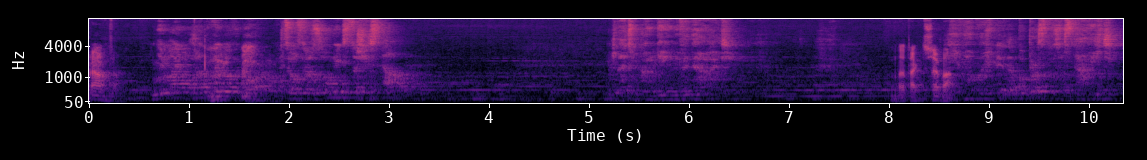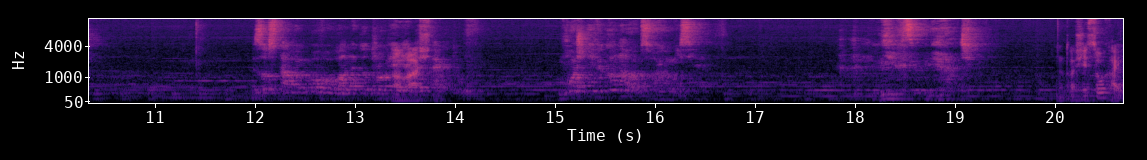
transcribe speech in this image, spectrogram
Prawda. Nie mają żadnego wyboru. Chcą zrozumieć, co się stało. Dlaczego mnie nie wydałeś? Bo tak trzeba. Nie mogłeś mnie tam po prostu zostawić. Zostałem powołany do No tropienia właśnie. defektów. Właśnie wykonałem swoją misję. Nie chcę umierać. No to się słuchaj.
